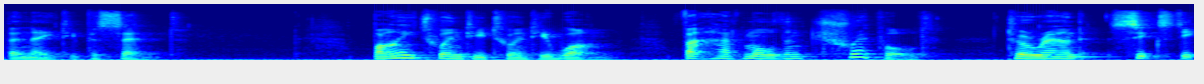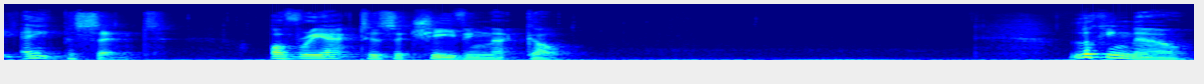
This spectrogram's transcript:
than 80%. By 2021, that had more than tripled to around 68% of reactors achieving that goal. Looking now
